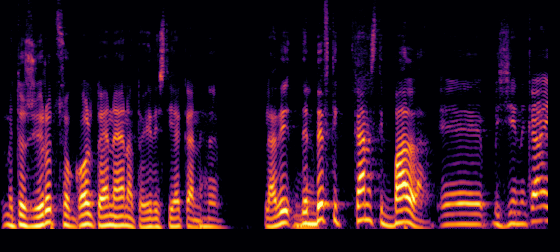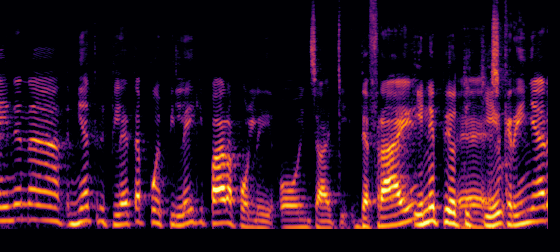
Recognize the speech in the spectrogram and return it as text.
με το ζηρό του στον γκολ το 1-1 το είδες τι έκανε; Ναι. Δηλαδή δεν πέφτει καν στην μπάλα. Ε, γενικά είναι ένα, μια τριπλέτα που επιλέγει πάρα πολύ ο Ιντζάκη. Ντεφράι, Είναι ποιοτική. ε, Σκρίνιαρ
